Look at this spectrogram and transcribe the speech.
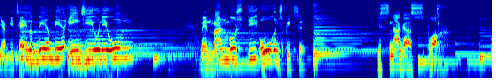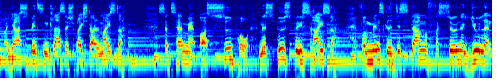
Ja, vi taler mere og mere ens i unionen. Men man muss die Ohren spitze. Vi snakker sprog, og jeg er spitsenklasse sprechstallmeister. Så tag med os sydpå med spydspids rejser. For mennesket, det stammer fra Sønderjylland,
